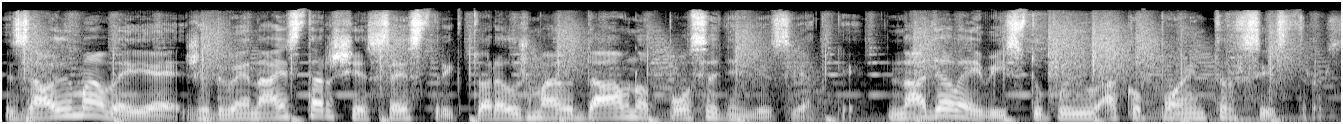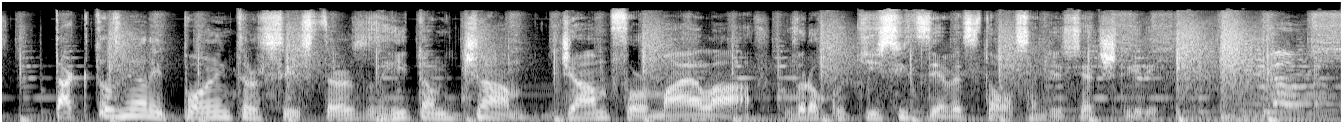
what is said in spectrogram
Zaujímavé je, že dve najstaršie sestry, ktoré už majú dávno po 70 naďalej vystupujú ako Pointer Sisters. Takto zneli Pointer Sisters s hitom Jump, Jump for My Love v roku 1984.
